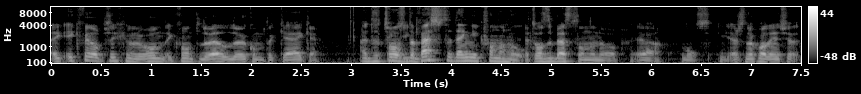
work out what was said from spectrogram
ik, ik vind op zich gewoon... Ik vond het wel leuk om te kijken. Het was ik- de beste, denk ik, van een hoop. Het was de beste van de hoop. Ja, los. Er is nog wel eentje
